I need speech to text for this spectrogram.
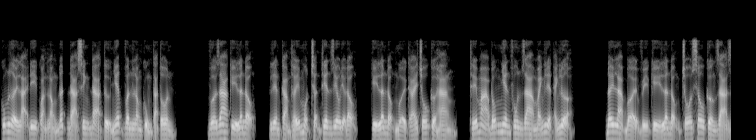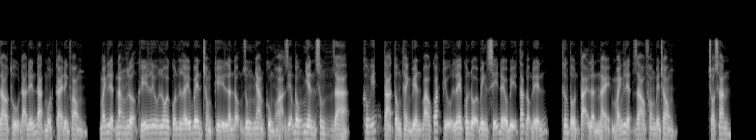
cũng lười lại đi quản lòng đất đả sinh đả tử nhiếp vân long cùng tà tôn. Vừa ra kỳ lân động, liền cảm thấy một trận thiên diêu địa động, kỳ lân động 10 cái chỗ cửa hàng, thế mà bỗng nhiên phun ra mãnh liệt ánh lửa. Đây là bởi vì kỳ lân động chỗ sâu cường giả giao thủ đã đến đạt một cái đỉnh phong, mãnh liệt năng lượng khí lưu lôi cuốn lấy bên trong kỳ lân động dung nham cùng hỏa diễm bỗng nhiên xung ra, không ít tà tông thành viên bao quát cửu lê quân đội binh sĩ đều bị tác động đến, thương tổn tại lần này mãnh liệt giao phong bên trong. Chó săn,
